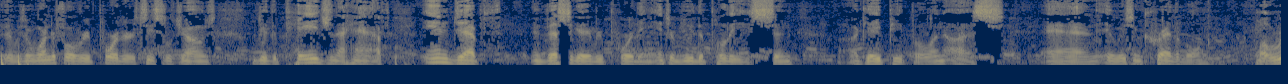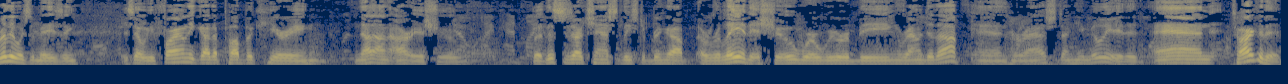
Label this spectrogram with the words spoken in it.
There was a wonderful reporter, Cecil Jones, who did a page and a half, in-depth investigative reporting, interviewed the police and uh, gay people and us, and it was incredible. What really was amazing is that we finally got a public hearing not on our issue, but this is our chance at least to bring up a related issue where we were being rounded up and harassed and humiliated and targeted.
